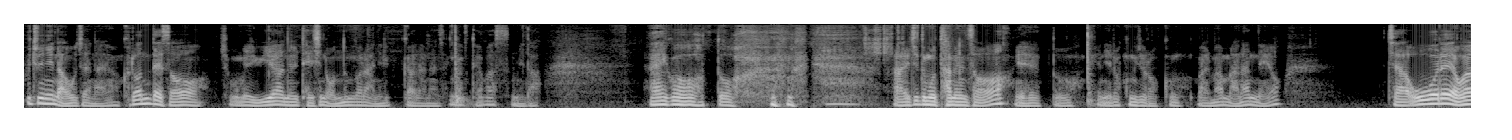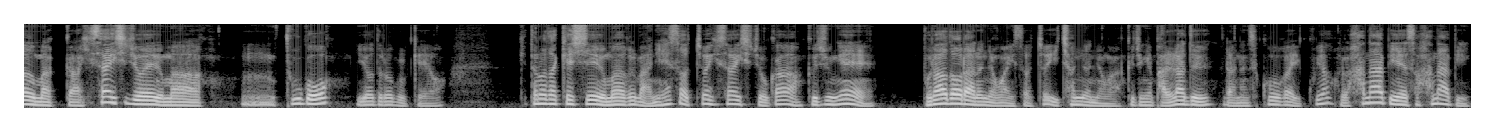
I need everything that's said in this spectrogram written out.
꾸준히 나오잖아요. 그런 데서 조금의 위안을 대신 얻는 건 아닐까라는 생각도 해봤습니다. 아이고 또 알지도 못하면서 예, 또 괜히 이러쿵저러쿵 말만 많았네요. 자, 5월의 영화 음악가 히사이시조의 음악 음, 두곡 이어 들어볼게요. 기타노 다케시의 음악을 많이 했었죠. 히사이시조가 그 중에 브라더라는 영화 있었죠. 2000년 영화. 그 중에 발라드라는 스코어가 있고요. 그리고 하나비에서 하나비.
